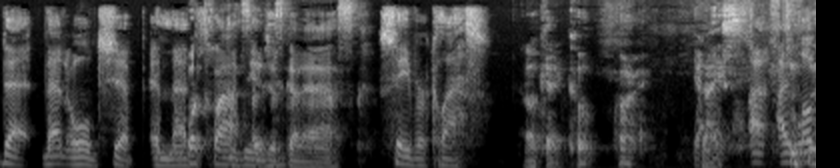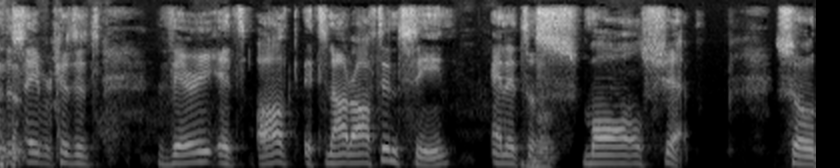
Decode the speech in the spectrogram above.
that that old ship and that's What class? I just got to ask. saber class Okay, cool. All right. Yeah. Nice. I, I love the saber because it's very it's off it's not often seen and it's a Mhm. small ship so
